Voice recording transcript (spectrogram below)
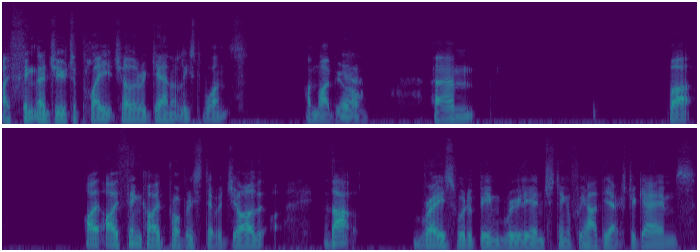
I think they're due to play each other again at least once. I might be Yeah. wrong. Um, but I, I think I'd probably stick with Ja. That race would have been really interesting if we had the extra games,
